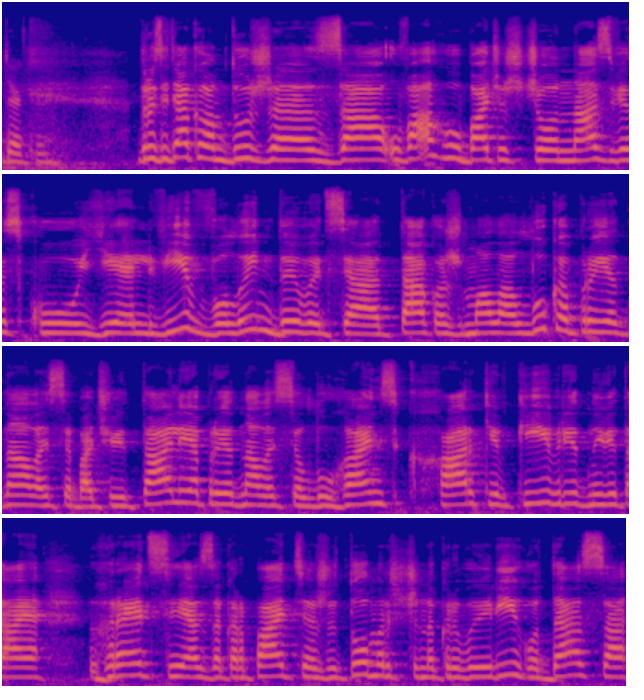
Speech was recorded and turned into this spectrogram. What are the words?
Дякую. Друзі, дякую вам дуже за увагу. Бачу, що на зв'язку є Львів, Волинь дивиться. Також Мала Лука приєдналася. Бачу, Італія приєдналася, Луганськ, Харків, Київ рідний вітає, Греція, Закарпаття, Житомирщина, Кривий Ріг, Одеса,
